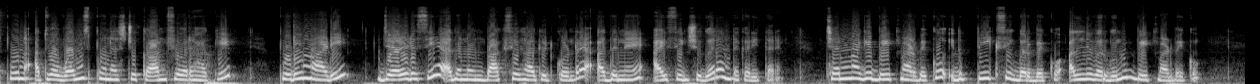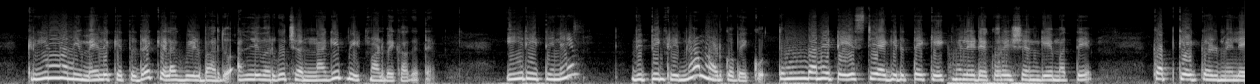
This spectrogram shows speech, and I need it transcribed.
ಸ್ಪೂನ್ ಅಥವಾ ಒಂದು ಸ್ಪೂನಷ್ಟು ಕಾರ್ನ್ಫ್ಲೋರ್ ಹಾಕಿ ಪುಡಿ ಮಾಡಿ ಜರಡಿಸಿ ಅದನ್ನೊಂದು ಬಾಕ್ಸಿಗೆ ಹಾಕಿಟ್ಕೊಂಡ್ರೆ ಅದನ್ನೇ ಐಸಿಂಗ್ ಶುಗರ್ ಅಂತ ಕರೀತಾರೆ. ಚೆನ್ನಾಗಿ ಬೀಟ್ ಮಾಡಬೇಕು, ಇದು ಪೀಕ್ಸಿಗೆ ಬರಬೇಕು ಅಲ್ಲಿವರೆಗೂ ಬೀಟ್ ಮಾಡಬೇಕು. ಕ್ರೀಮ್ನ ನೀವು ಮೇಲೆ ಕೆತ್ತಿದ್ರೆ ಕೆಳಗೆ ಬೀಳಬಾರ್ದು, ಅಲ್ಲಿವರೆಗೂ ಚೆನ್ನಾಗಿ ಬೀಟ್ ಮಾಡಬೇಕಾಗತ್ತೆ. ಈ ರೀತಿಯೇ ವಿಪ್ಪಿಂಗ್ ಕ್ರೀಮ್ನ ಮಾಡ್ಕೋಬೇಕು. ತುಂಬಾ ಟೇಸ್ಟಿಯಾಗಿರುತ್ತೆ ಕೇಕ್ ಮೇಲೆ ಡೆಕೋರೇಷನ್ಗೆ ಮತ್ತು ಕಪ್ ಕೇಕ್ಗಳ ಮೇಲೆ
